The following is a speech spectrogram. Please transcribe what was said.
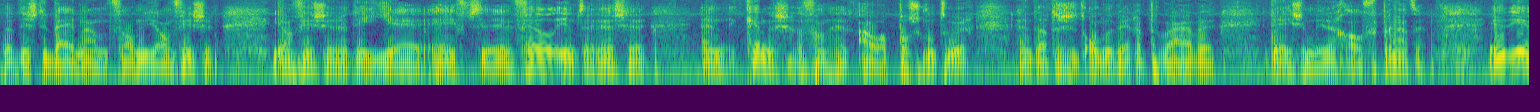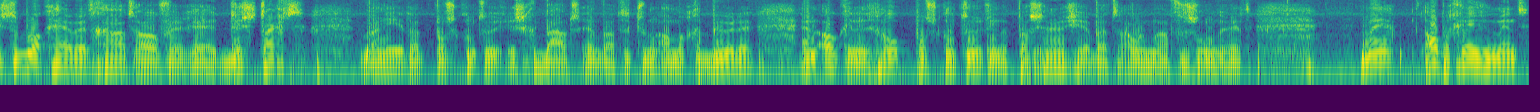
Dat is de bijnaam van Jan Visser. Jan Visser die uh, heeft uh, veel interesse en kennis van het oude postkantoor. En dat is het onderwerp waar we deze middag over praten. In het eerste blok hebben we het gehad over uh, de start. Wanneer dat postkantoor is gebouwd en wat er toen allemaal gebeurde. En ook in het hulppostkantoor in de passage wat er allemaal verzonden werd. Maar ja, op een gegeven moment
